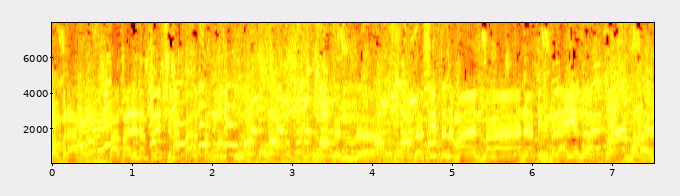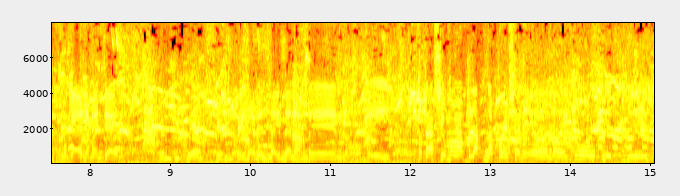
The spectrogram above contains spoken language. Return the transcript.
Sobrang baba na ng presyo na para sa main. Oh, ganda. Tapos ito naman, mga ano natin, Himalayan, ha? Magkano naman dyan? Ganun din po yan, 7.5. 7.5 na lang din. Okay. Tapos yung mga black na Persian na yun. Ay, ito cute cute.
